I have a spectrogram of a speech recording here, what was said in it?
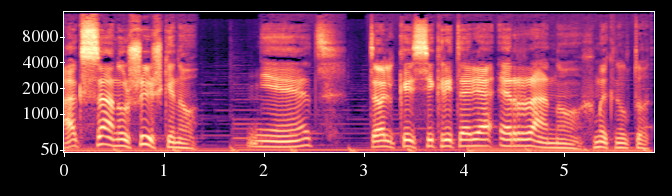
Оксану Шишкину? Нет, только секретаря Эррану, хмыкнул тот.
